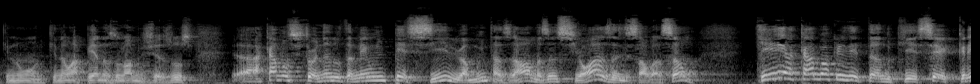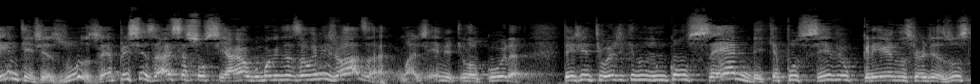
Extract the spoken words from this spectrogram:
que não, que não apenas o nome de Jesus, acabam se tornando também um empecilho a muitas almas ansiosas de salvação, que acabam acreditando que ser crente em Jesus é precisar se associar a alguma organização religiosa. Imagine que loucura! Tem gente hoje que não, concebe que é possível crer no Senhor Jesus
